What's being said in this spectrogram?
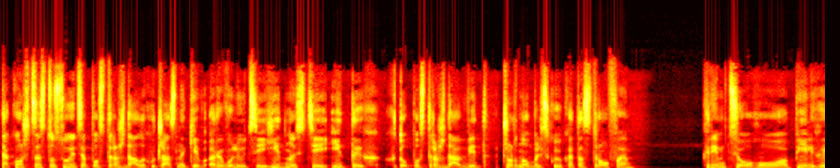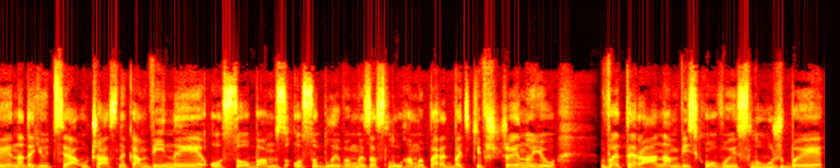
Також це стосується постраждалих учасників Революції Гідності і тих, хто постраждав від Чорнобильської катастрофи. Крім цього, пільги надаються учасникам війни, особам з особливими заслугами перед батьківщиною, ветеранам військової служби,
